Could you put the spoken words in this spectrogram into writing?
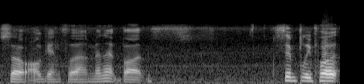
So I'll get into that in a minute, but simply put,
